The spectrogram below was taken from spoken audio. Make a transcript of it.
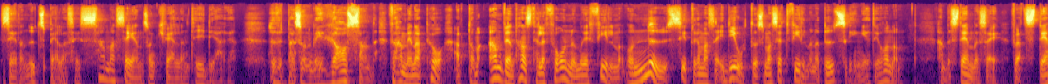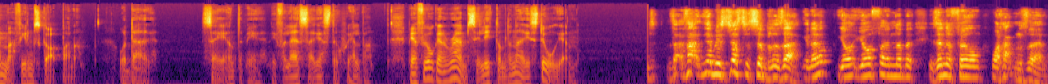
Sedan utspelar sig samma scen som kvällen tidigare. Huvudpersonen blir rasande för han menar på att de har använt hans telefonnummer i filmen och nu sitter en massa idioter som har sett filmen och busringer till honom. Han bestämmer sig för att stämma filmskaparna. Och där säger jag inte mer, ni får läsa resten själva. Men jag frågade Ramsey lite om den här historien. That, that, it was just as simple as that, you know. Your your phone number is in a film. What happens then?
